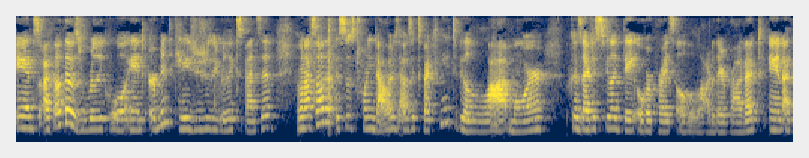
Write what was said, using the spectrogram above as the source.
And so I thought that was really cool and Urban Decay is usually really expensive. And when I saw that this was $20, I was expecting it to be a lot more because I just feel like they overprice a lot of their product. And I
